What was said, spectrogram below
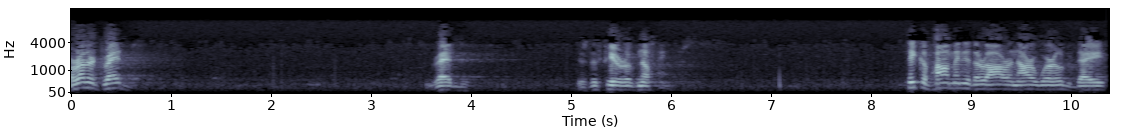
or rather dread. Dread is the fear of nothingness. Think of how many there are in our world today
